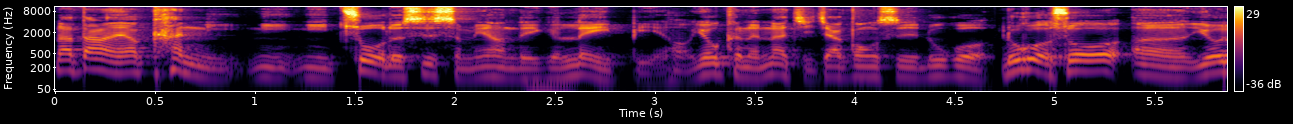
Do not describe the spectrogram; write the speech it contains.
那当然要看你你你做的是什么样的一个类别哦，有可能那几家公司如果如果说呃呃有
